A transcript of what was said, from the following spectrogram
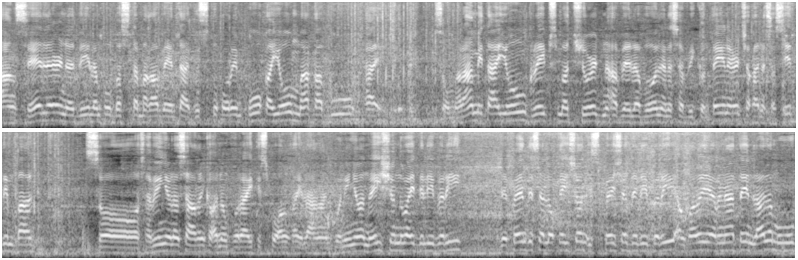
Ang seller na di lang po basta makabenta. Gusto ko rin po kayo makabuhay. So marami tayong grapes matured na available na nasa big container tsaka nasa seedling bag. So sabihin nyo lang sa akin kung anong varieties po ang kailangan po ninyo. Nationwide delivery. Depende sa location, special delivery. Ang courier natin, Lala Move,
